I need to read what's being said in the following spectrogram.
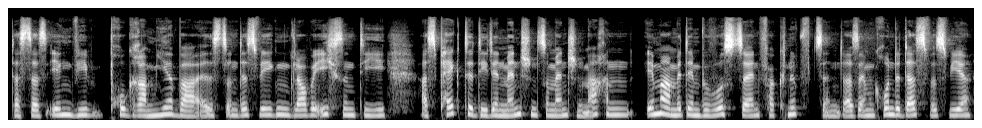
dass das irgendwie programmierbar ist. Und deswegen glaube ich, sind die Aspekte, die den Menschen zum Menschen machen, immer mit dem Bewusstsein verknüpft sind. Also im Grunde das, was wir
